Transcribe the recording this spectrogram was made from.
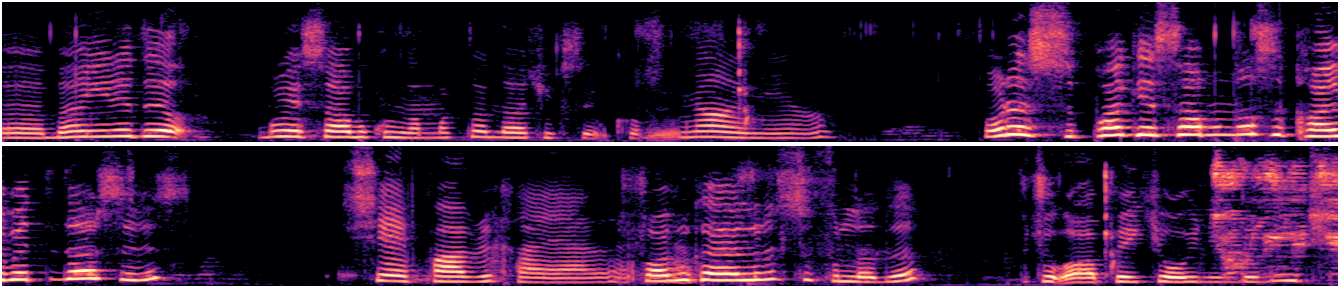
e, ben yine de bu hesabı kullanmaktan daha çok zevk alıyorum. Ne oynayalım? Orada Spike hesabını nasıl kaybetti derseniz Şey fabrika ayarları. fabrika ayarlarını sıfırladı. Bu çok APK oynayayım dediği için.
